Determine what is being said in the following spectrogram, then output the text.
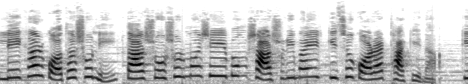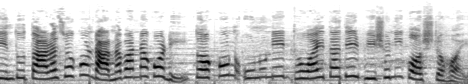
লেখার কথা শুনে তার শ্বশুরমশাই এবং শাশুড়ি মায়ের কিছু করার থাকে না। কিন্তু তারা যখন রান্না বান্না করে, তখন উনুনের ধোয়ায় তাদের ভীষণই কষ্ট হয়।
